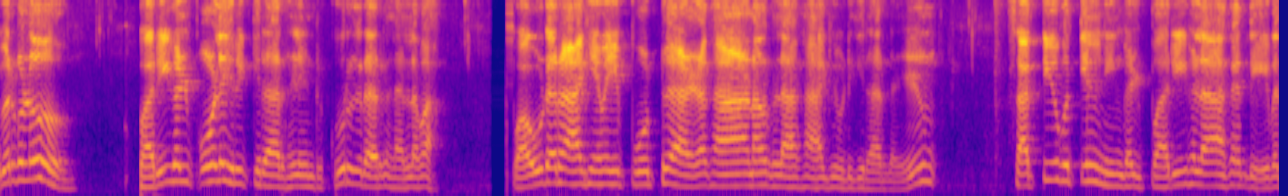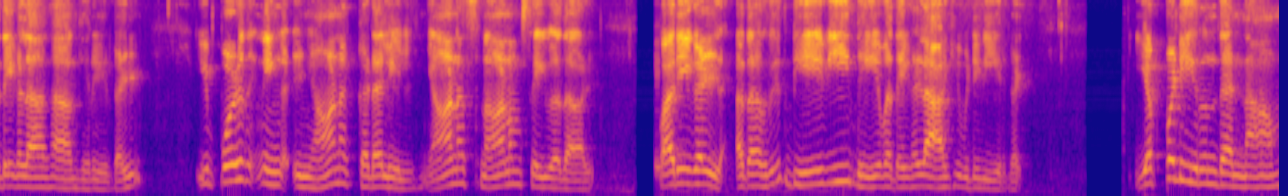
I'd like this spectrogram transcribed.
இவர்களோ பரிகள் போல இருக்கிறார்கள் என்று கூறுகிறார்கள் அல்லவா? பவுடர் ஆகியவை போட்டு அழகானவர்களாக ஆகிவிடுகிறார்கள். சத்தியுகத்தில் நீங்கள் பரிகளாக தேவதைகளாக ஆகிறீர்கள். இப்பொழுது நீங்கள் ஞானக்கடலில் ஞான ஸ்நானம் செய்வதால் பரிகள் அதாவது தேவி தேவதைகள் ஆகிவிடுவீர்கள். எப்படி இருந்த நாம்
